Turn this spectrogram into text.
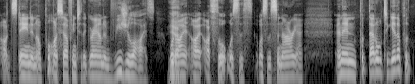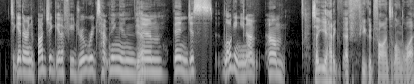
I'd stand and I'd put myself into the ground and visualize what Yeah. I, I, I thought was this was the scenario, and then put that all together, put together in the budget, get a few drill rigs happening, and Yeah. um, then just logging. You know, um, So you had a, a few good finds along the way?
